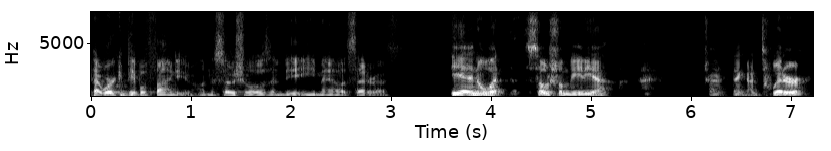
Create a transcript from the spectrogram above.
Pat, where can people find you on the socials and via email, et cetera? Yeah, you know what? Social media. I'm trying to think on Twitter.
